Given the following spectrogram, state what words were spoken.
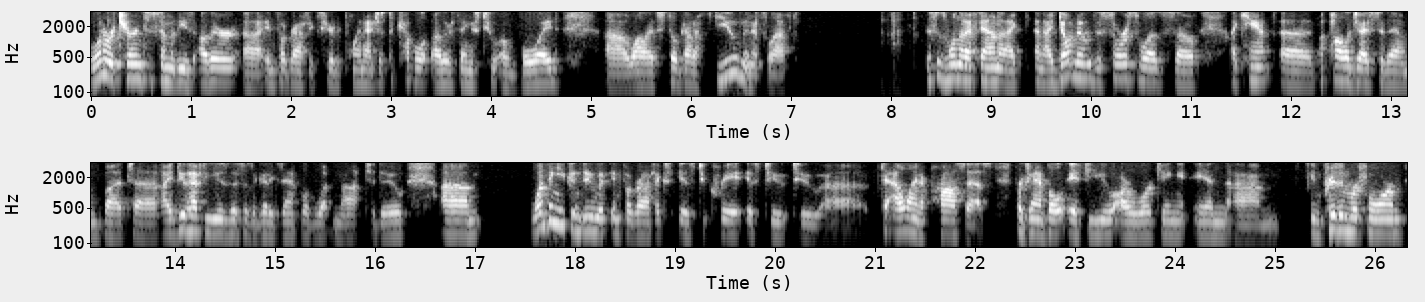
I want to return to some of these other uh, infographics here to point out just a couple of other things to avoid uh, while I've still got a few minutes left. This is one that I found, and I, and I don't know who the source was, so I can't uh, apologize to them, but uh, I do have to use this as a good example of what not to do. Um, one thing you can do with infographics is to create is to to uh, to outline a process. For example, if you are working in um, in prison reform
